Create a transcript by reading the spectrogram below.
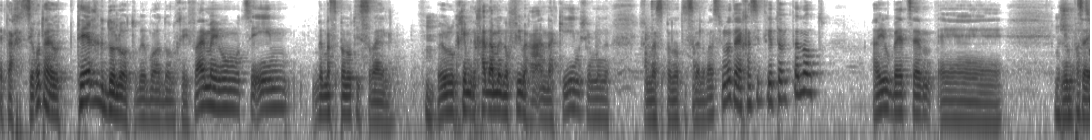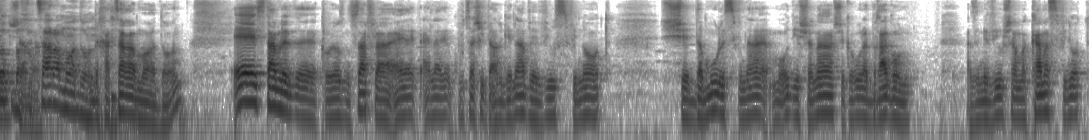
את הסירות היותר גדולות במועדון חיפה, הם היו מוציאים במספנות ישראל. היו לוקחים את אחד המנופים הענקיים של מספנות ישראל, והספינות היחסית יותר קטנות היו בעצם אה, נמצאים משופצות שם. בחצר המועדון. בחצר המועדון. אה, סתם לקוריוז נוסף, לה- היה היה לה קבוצה שהתארגנה והביאו ספינות שדמו לספינה מאוד ישנה שקראו לה דרגון. אז הם הביאו שם כמה ספינות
